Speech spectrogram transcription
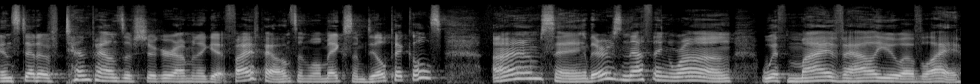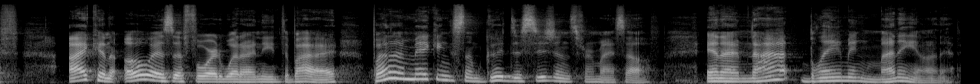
instead of 10 pounds of sugar, I'm going to get five pounds and we'll make some dill pickles. I'm saying there's nothing wrong with my value of life. I can always afford what I need to buy, but I'm making some good decisions for myself. And I'm not blaming money on it.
